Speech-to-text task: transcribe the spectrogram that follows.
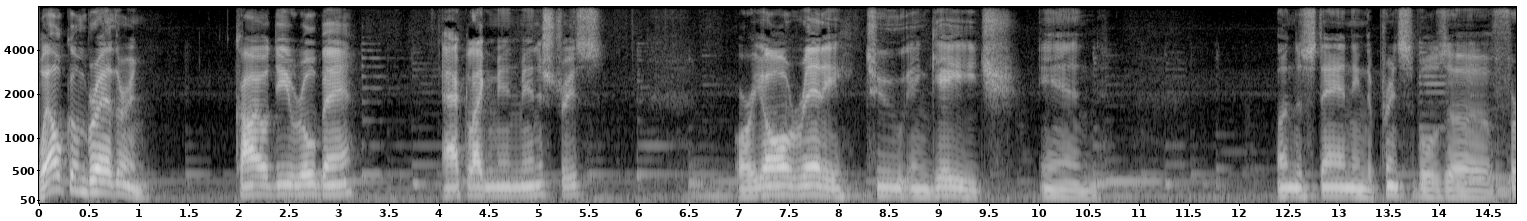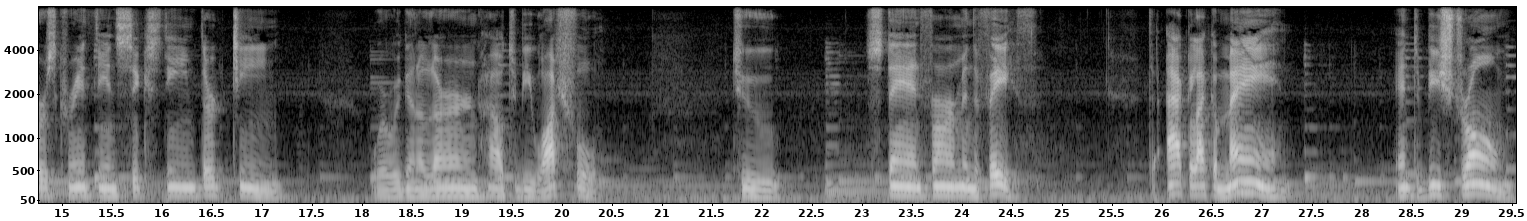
Welcome, brethren. Kyle D. Roban, Act Like Men Ministries. Are y'all ready to engage in understanding the principles of 1 Corinthians 16 13, where we're going to learn how to be watchful, to stand firm in the faith, to act like a man, and to be strong?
